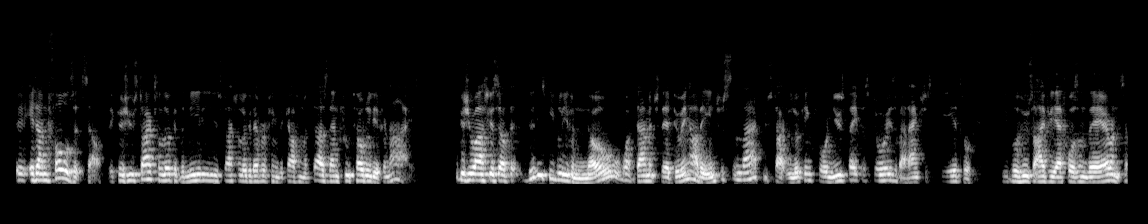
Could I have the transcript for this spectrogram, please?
it unfolds itself because you start to look at the media, you start to look at everything the government does, then through totally different eyes. Because you ask yourself, do these people even know what damage they're doing? Are they interested in that? You start looking for newspaper stories about anxious kids or people whose IVF wasn't there, and say,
